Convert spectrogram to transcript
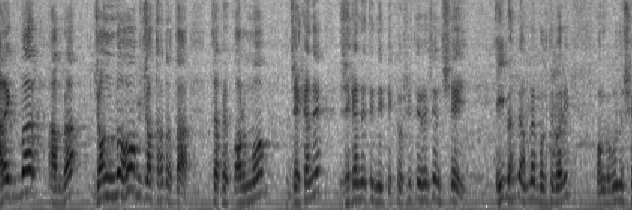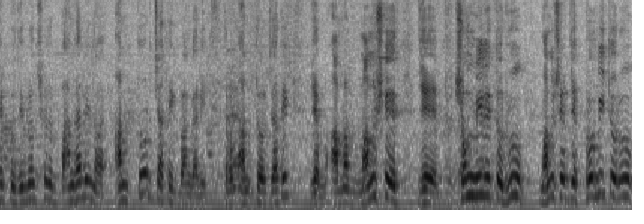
আরেকবার আমরা জন্ম হোক যথাযথা যাকে কর্ম যেখানে যেখানে তিনি বিকশিত হয়েছেন সেই। এইভাবে আমরা বলতে পারি বঙ্গবন্ধু শেখ মুজিবুর শুধু বাঙালি নয়, আন্তর্জাতিক বাঙালি এবং আন্তর্জাতিক যে আমার মানুষের যে সম্মিলিত রূপ, মানুষের যে প্রমিত রূপ,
